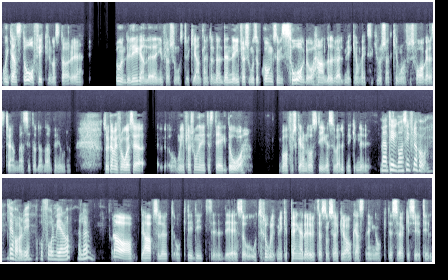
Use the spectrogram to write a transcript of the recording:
och inte ens då fick vi något större underliggande inflationstryck egentligen, utan den, den inflationsuppgång som vi såg då handlade väldigt mycket om växelkursen, att kronan försvagades trendmässigt under den där perioden. Så då kan vi fråga sig, om inflationen inte steg då, varför ska den då stiga så väldigt mycket nu? Men tillgångsinflation, det har vi och får mer av, eller? Ja, det absolut och det är, dit, det är så otroligt mycket pengar där ute som söker avkastning och det söker sig till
